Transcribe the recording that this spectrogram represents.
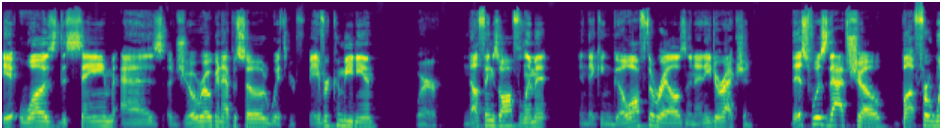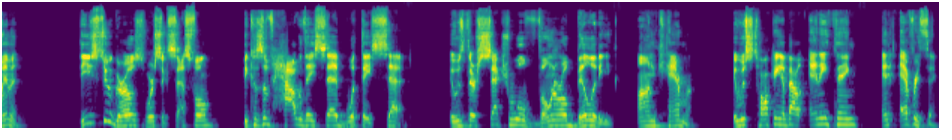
It was the same as a Joe Rogan episode with your favorite comedian where nothing's off limit and they can go off the rails in any direction. This was that show, but for women. These two girls were successful because of how they said what they said. It was their sexual vulnerability on camera. It was talking about anything and everything.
